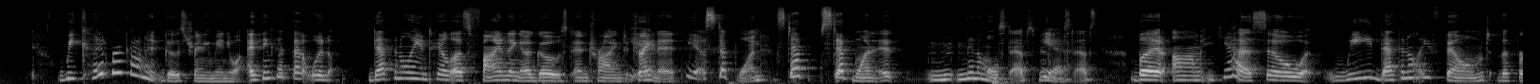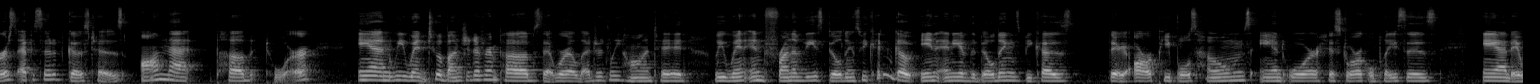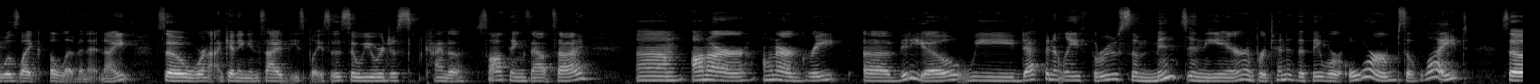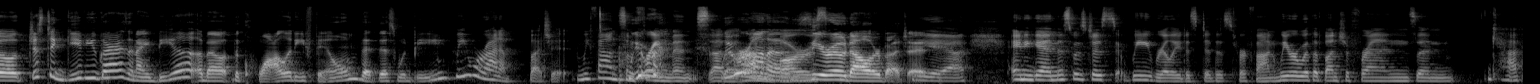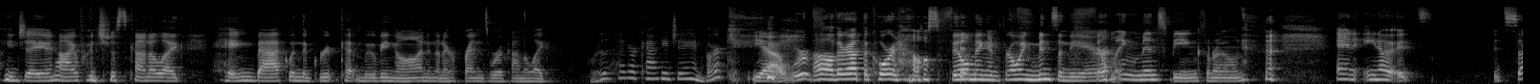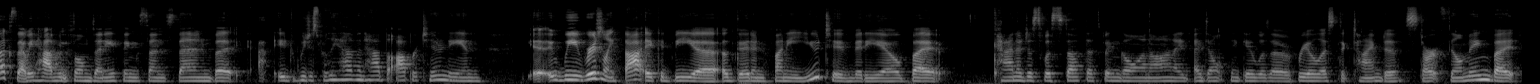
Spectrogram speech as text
We could work on a ghost training manual. I think that that would definitely entail us finding a ghost and trying to train it. Yeah, step one. Step step one, it m- minimal steps, minimal Yeah. steps. But um yeah, so we definitely filmed the first episode of Ghost Hose on that pub tour. And we went to a bunch of different pubs that were allegedly haunted. We went in front of these buildings. We couldn't go in any of the buildings because they are people's homes and or historical places and it was like 11 at night so we're not getting inside these places. So we were just kind of saw things outside. Um, on our on our great uh, video we definitely threw some mints in the air and pretended that they were orbs of light so just to give you guys an idea about the quality film that this would be We were on a budget. We found some We were- mints we were on a bars. zero dollar budget Yeah. And again, this was just, we really just did this for fun. We were with a bunch of friends, and Kathy J and I would just kind of like hang back when the group kept moving on. And then our friends were kind of like, where the heck are Kathy J and Barky? yeah we're oh, they're at the courthouse filming and throwing mints in the air. filming mints being thrown And, you know, it's, it sucks that we haven't filmed anything since then, but it, we just really haven't had the opportunity. And uh, we originally thought it could be a, a good and funny YouTube video, but kind of just with stuff that's been going on, I, I don't think it was a realistic time to start filming. But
